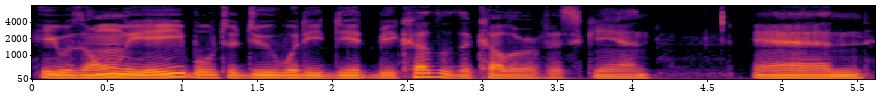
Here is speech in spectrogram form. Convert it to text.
he was only able to do what he did because of the color of his skin, and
